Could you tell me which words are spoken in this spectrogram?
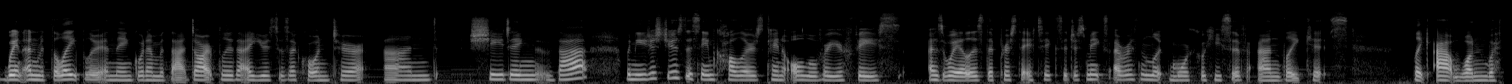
went in with the light blue and then going in with that dark blue that I used as a contour and shading that. When you just use the same colours kind of all over your face as well as the prosthetics, it just makes everything look more cohesive and like it's like at one with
